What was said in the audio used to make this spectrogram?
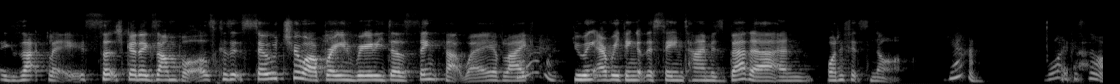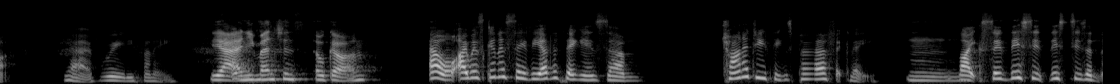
exactly. Such good examples because it's so true. Our brain really does think that way of like yeah. doing everything at the same time is better. And what if it's not? yeah. What if it's not? Yeah, really funny. Yeah. And And- you mentioned, oh, go on. Oh, I was going to say the other thing is um, trying to do things perfectly. Mm. Like, so this is, this isn't,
